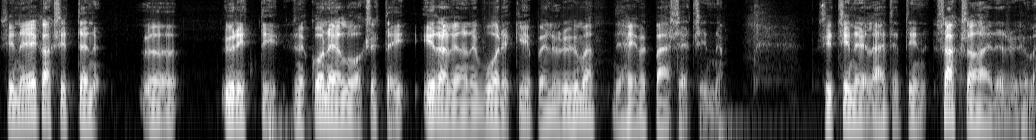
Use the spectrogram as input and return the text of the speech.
sinne ekaksi sitten ö, yritti sinne koneen luokse sitten iranilainen vuorikiipeilyryhmä ja he eivät päässeet sinne. Sitten sinne lähetettiin saksalainen ryhmä.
